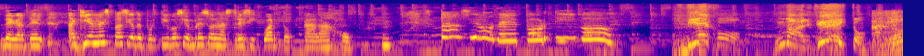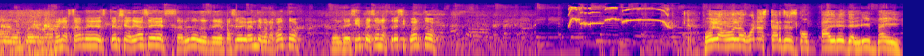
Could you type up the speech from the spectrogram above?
de Gatel. Aquí en Espacio Deportivo siempre son las tres y cuarto. Carajo. Espacio Deportivo. ¡Viejo! ¡Maldito! Buenas tardes, Tercia de Aces. Saludos desde Paseo Grande, Guanajuato, donde siempre son las tres y cuarto. Hola, hola, buenas tardes, compadres del Lee May.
